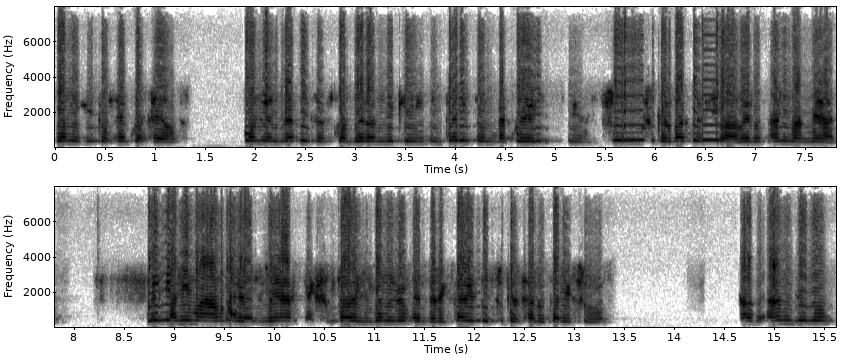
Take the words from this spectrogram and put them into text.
Domini Seos, Ponian gratis esconderon Interitum, da su superbate animam meas, anima meas exultare in Domino et delectare te super salutare su, ad Angelo,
